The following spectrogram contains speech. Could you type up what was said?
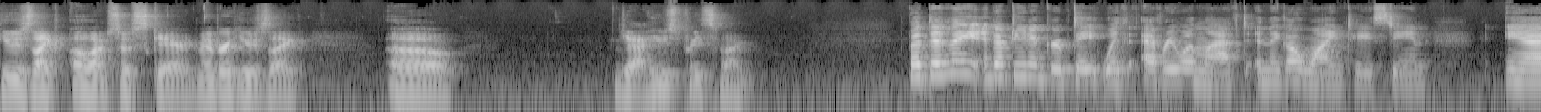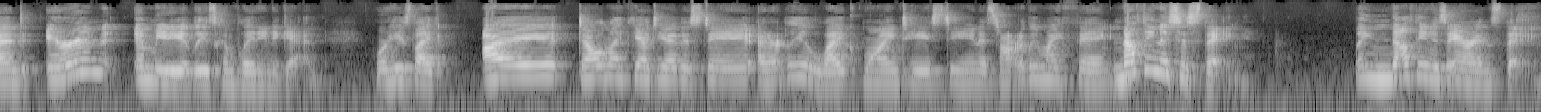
He was like, oh, I'm so scared. Remember, he was like, oh, yeah, he was pretty smug. But then they end up doing a group date with everyone left, and they go wine tasting. And Aaron immediately is complaining again, where he's like, I don't like the idea of this date. I don't really like wine tasting. It's not really my thing. Nothing is his thing. Like, nothing is Aaron's thing.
